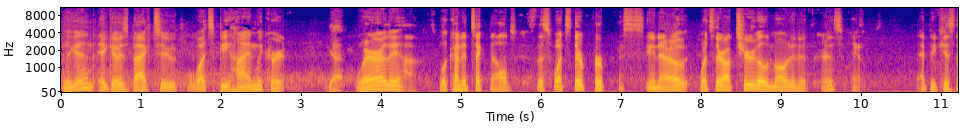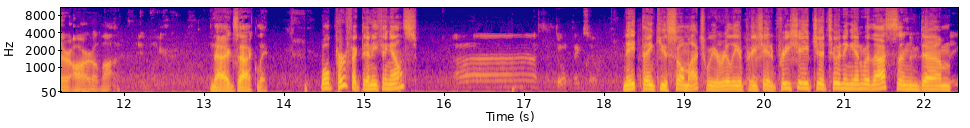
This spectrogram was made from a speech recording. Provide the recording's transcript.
Again, it goes back to what's behind the curtain. Yeah. Where are they? What kind of technology is this? What's their purpose? You know, what's their ulterior motive if there is? Yeah. And because there are a lot in here. No, exactly. Well, perfect. Anything else? Uh, don't think so. Nate, thank you so much. We really appreciate it. Appreciate you tuning in with us. And, um, Thank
